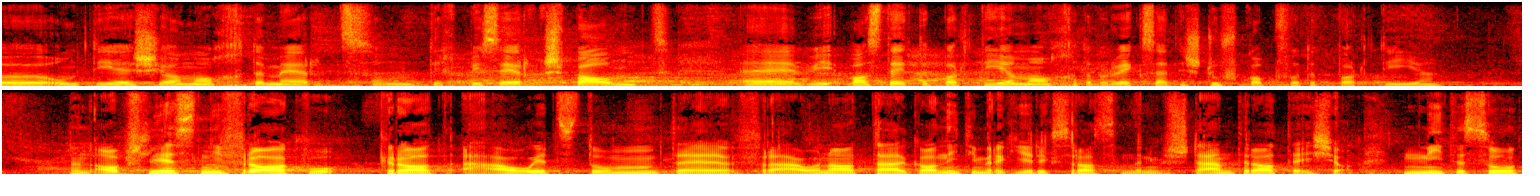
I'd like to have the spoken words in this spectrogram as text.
und die ist ja am 8. März und ich bin sehr gespannt, äh, was dort die Partien machen, aber wie gesagt, das ist die Aufgabe der Partien. Eine abschließende Frage, die gerade auch jetzt um den Frauenanteil geht, nicht im Regierungsrat, sondern im Ständerat. Der ist ja nicht so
